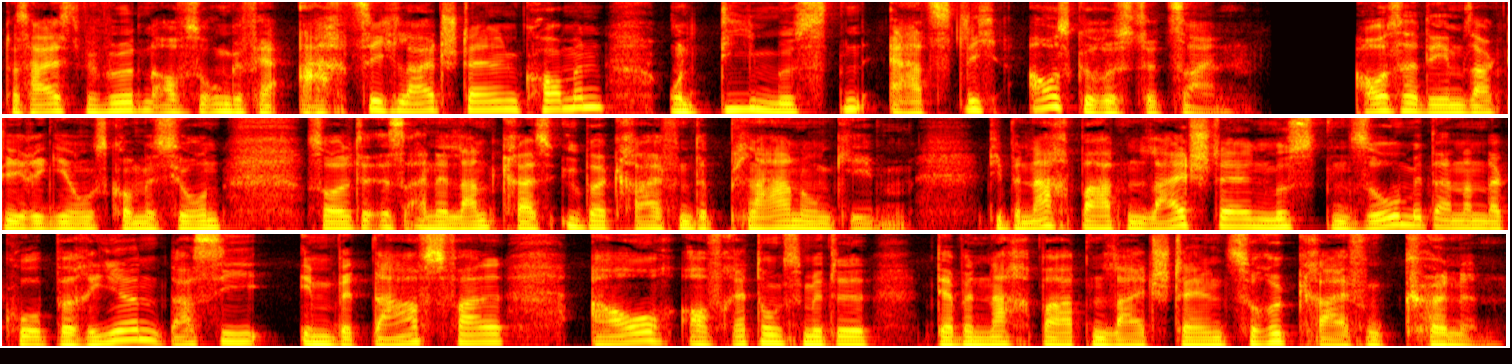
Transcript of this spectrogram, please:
Das heißt, wir würden auf so ungefähr 80 Leitstellen kommen und die müssten ärztlich ausgerüstet sein. Außerdem, sagt die Regierungskommission, sollte es eine landkreisübergreifende Planung geben. Die benachbarten Leitstellen müssten so miteinander kooperieren, dass sie im Bedarfsfall auch auf Rettungsmittel der benachbarten Leitstellen zurückgreifen können.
